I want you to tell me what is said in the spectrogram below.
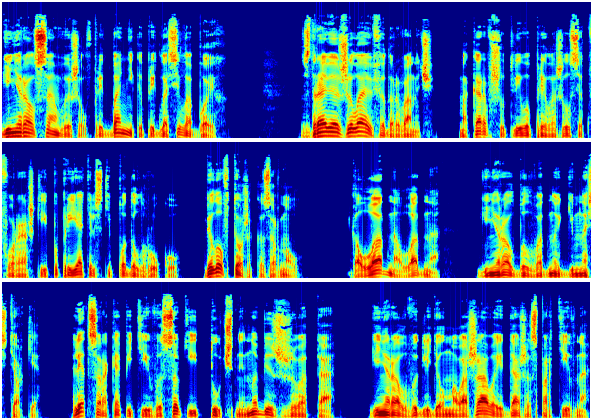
Генерал сам вышел в предбанник и пригласил обоих. «Здравия желаю, Федор Иванович!» Макаров шутливо приложился к фуражке и по-приятельски подал руку. Белов тоже козырнул. «Да ладно, ладно». Генерал был в одной гимнастерке. Лет сорока пяти, высокий и тучный, но без живота. Генерал выглядел моложаво и даже спортивно.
